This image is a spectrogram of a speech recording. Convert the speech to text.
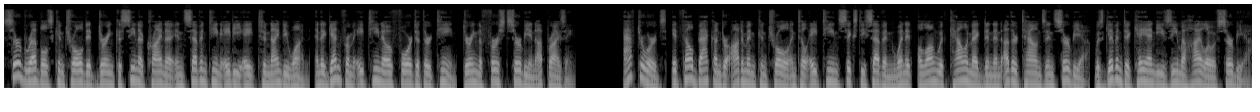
Serb rebels controlled it during Kočina Krajina in 1788–91, and again from 1804–13, during the First Serbian Uprising. Afterwards, it fell back under Ottoman control until 1867 when it, along with Kalemegdan and other towns in Serbia, was given to Knez Mihailo of Serbia.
